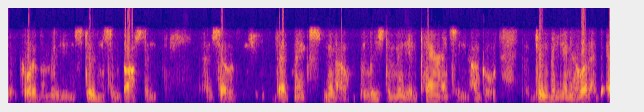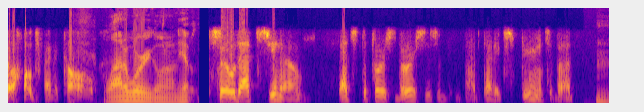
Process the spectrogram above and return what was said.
a quarter of a million students in Boston. And so that makes, you know, at least a million parents and uncle, two million or whatever, they're all trying to call. A lot of worry going on. Yep. So that's, you know, That's the first verse is about that experience about hmm.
